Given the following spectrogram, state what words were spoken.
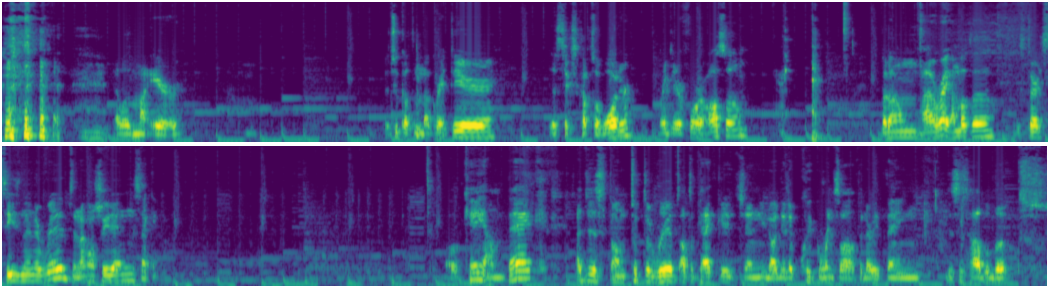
that was my error. The two cups of milk right there. The six cups of water right there for it also. But um, all right, I'm about to start seasoning the ribs, and I'm gonna show you that in a second. Okay, I'm back. I just um took the ribs out the package, and you know I did a quick rinse off and everything. This is how it looks.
